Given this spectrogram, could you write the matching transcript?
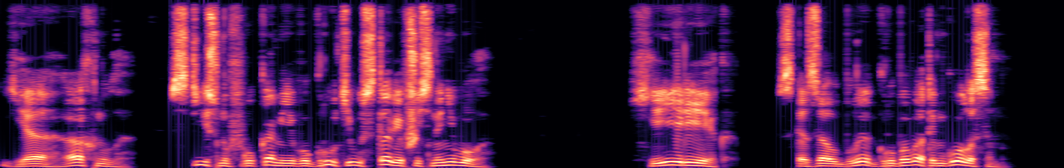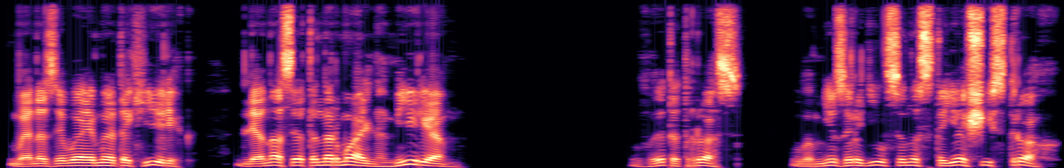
Я ахнула, стиснув руками его грудь и уставившись на него. «Хирик!» — сказал Блэк грубоватым голосом. «Мы называем это Хирик. Для нас это нормально, Мириам!» В этот раз во мне зародился настоящий страх.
